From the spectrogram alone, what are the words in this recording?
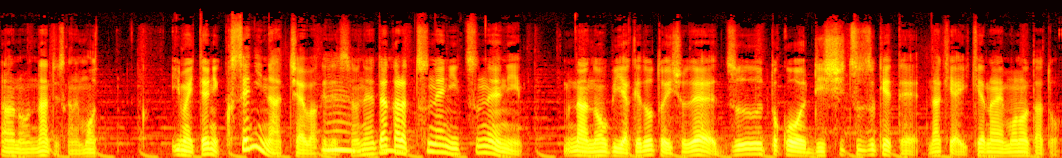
あのなんていうんですかねもう今言ったように癖になっちゃうわけですよね、うん、だから常に常にな伸びやけどと一緒でずっとこう律し続けてなきゃいけないものだと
